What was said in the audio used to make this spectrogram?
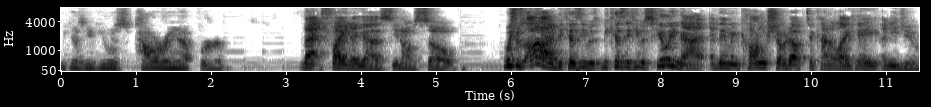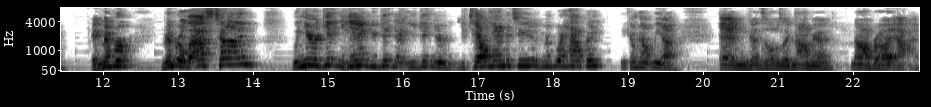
because he, he was powering up for that fight, I guess, you know, so which was odd because he was because if he was feeling that and then when Kong showed up to kind of like, hey, I need you. And remember remember last time when you were getting hand you're getting you're getting your, your tail handed to you, remember what happened? You come help me out. And Godzilla was like, nah, man. Nah, bro. I,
